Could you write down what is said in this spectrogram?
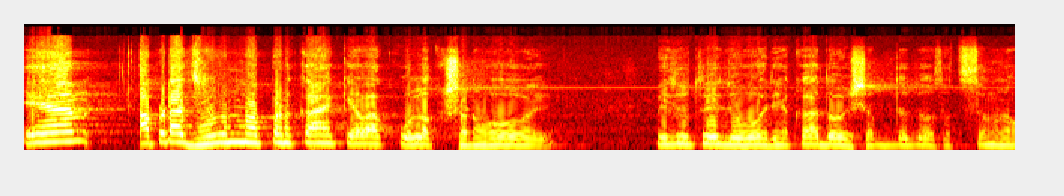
એમ આપણા જીવનમાં પણ કાંઈક એવા કુલક્ષણ હોય, બીજું ત્રીજું હોય એકાદો શબ્દ જો સત્સંગનો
